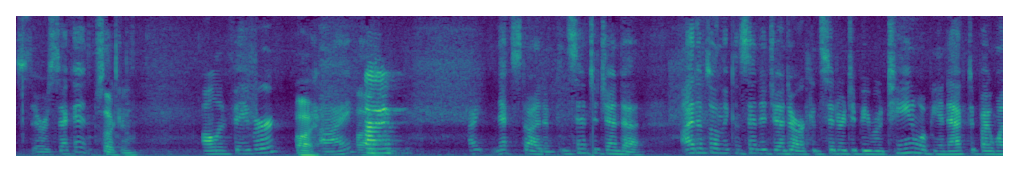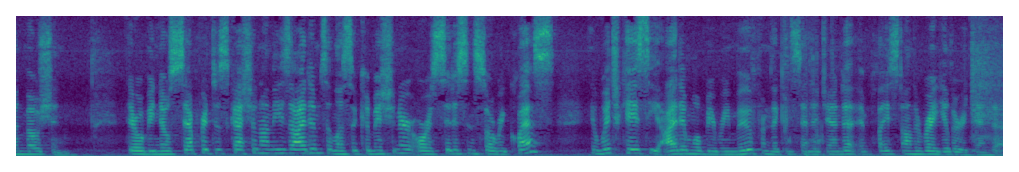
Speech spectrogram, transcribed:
Is there a second? Second. All in favor? Aye. Aye. Aye. All right, next item, consent agenda. Items on the consent agenda are considered to be routine and will be enacted by one motion. There will be no separate discussion on these items unless a commissioner or a citizen so requests, in which case the item will be removed from the consent agenda and placed on the regular agenda.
